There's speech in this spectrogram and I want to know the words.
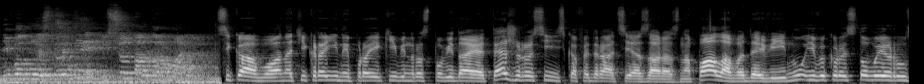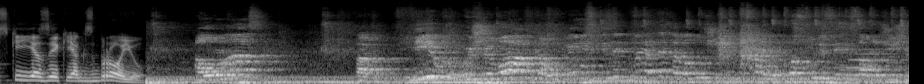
не в одной стране, и все там нормально. Цікаво, а на ті країни, про які він розповідає, теж Російська Федерація зараз напала, веде війну і використовує руський язик як зброю. А у нас там гимн, вышиванка, украинский язык, вы от этого лучше не станете, у вас улицы не станут чище,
